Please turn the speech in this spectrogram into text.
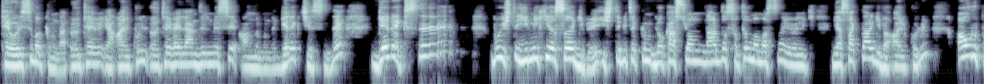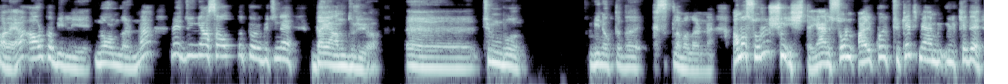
teorisi bakımından ÖTV yani alkol ÖTV'lendirilmesi anlamında gerekçesinde gerekse bu işte 22 yasağı gibi işte bir takım lokasyonlarda satılmamasına yönelik yasaklar gibi alkolün Avrupa veya Avrupa Birliği normlarına ve Dünya Sağlık Örgütü'ne dayandırıyor e, tüm bu bir noktada kısıtlamalarını. Ama sorun şu işte yani sorun alkol tüketmeyen bir ülkede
